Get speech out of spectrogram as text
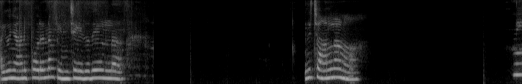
അയ്യോ ഞാനിപ്പോൾ ഒരെണ്ണം പിൻ ചെയ്തതേ ഉള്ള. ഇത് ചാനലാണോ നീ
